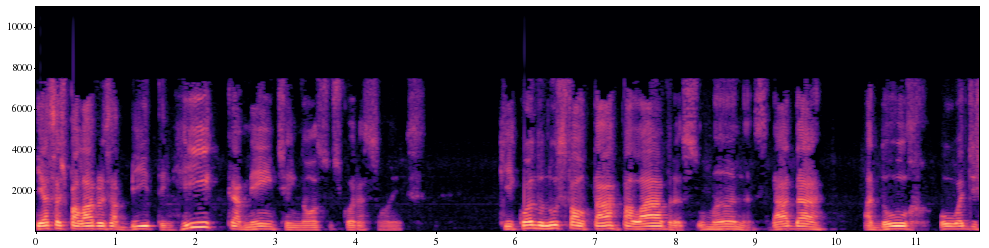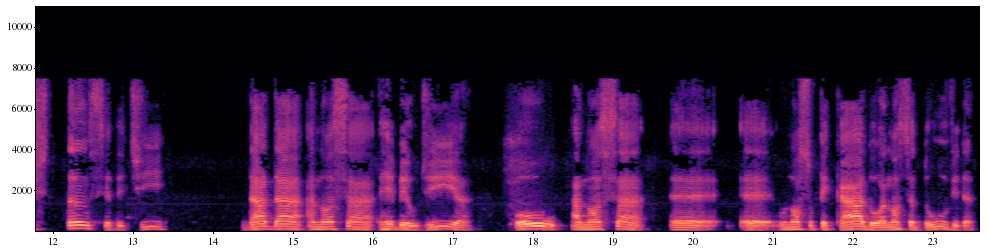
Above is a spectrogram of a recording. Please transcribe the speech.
Que essas palavras habitem ricamente em nossos corações. Que quando nos faltar palavras humanas, dada a dor ou a distância de ti, dada a nossa rebeldia ou a nossa, é, é, o nosso pecado ou a nossa dúvida,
